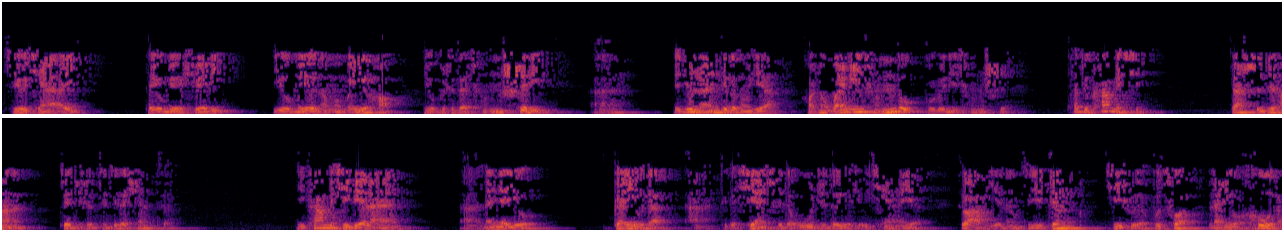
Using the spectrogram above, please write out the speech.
只有钱而已。他有没有学历？又没有那么美好，又不是在城市里啊。也就人这个东西啊，好像文明程度不如你城市他就看不起。但实际上呢，这就是自己的选择。你看不起别人啊，人家有该有的啊，这个现实的物质都有，有钱也是吧，也能自己挣，技术也不错，人有厚道，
